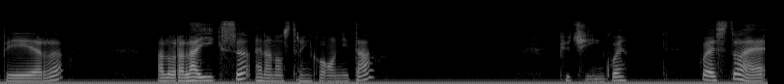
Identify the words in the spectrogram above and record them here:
per allora la x è la nostra incognita più 5. Questa è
